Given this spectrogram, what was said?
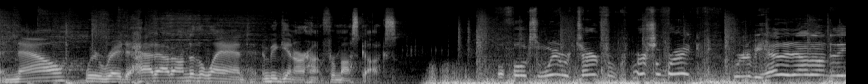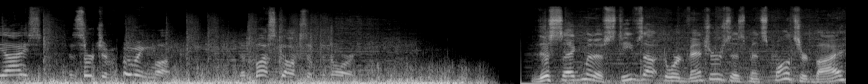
And now we're ready to head out onto the land and begin our hunt for muskox. Well, folks, when we return from commercial break, we're going to be headed out onto the ice in search of Umingmak, the muskox of the north. This segment of Steve's Outdoor Adventures has been sponsored by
